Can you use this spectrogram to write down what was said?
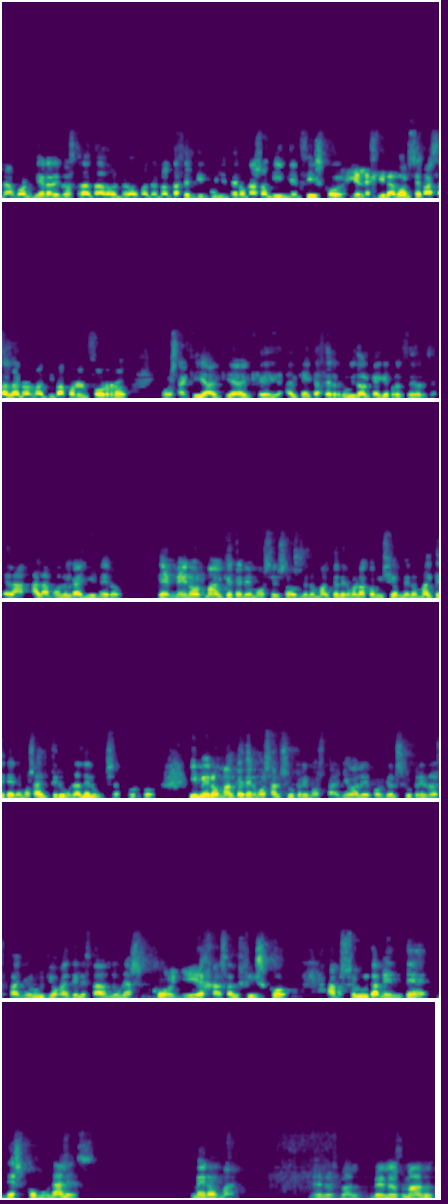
la guardiana de los tratados, ¿no? cuando no te hacen ni puñetero caso aquí ni el fisco y el legislador se pasa la normativa por el forro, pues aquí al que hay que, al que, hay que hacer ruido, al que hay que proceder, al amo del gallinero que menos mal que tenemos eso, menos mal que tenemos la comisión, menos mal que tenemos al Tribunal de Luxemburgo y menos mal que tenemos al Supremo Español, ¿eh? porque el Supremo Español últimamente le está dando unas collejas al fisco absolutamente descomunales. Menos mal. Menos mal. Menos mal,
